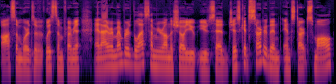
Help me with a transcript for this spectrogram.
Awesome words of wisdom from you. And I remember the last time you were on the show, you, you said just get started and, and start small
